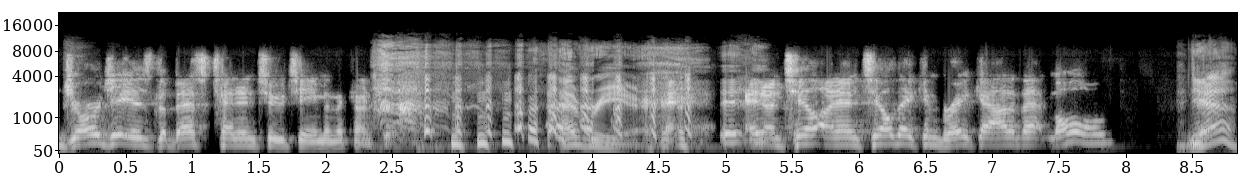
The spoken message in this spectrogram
Georgia is the best ten and two team in the country. every year. and until and until they can break out of that mold, yeah.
